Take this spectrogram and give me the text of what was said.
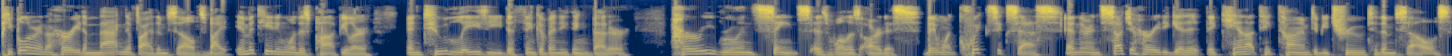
People are in a hurry to magnify themselves by imitating what is popular and too lazy to think of anything better. Hurry ruins saints as well as artists. They want quick success and they're in such a hurry to get it, they cannot take time to be true to themselves.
